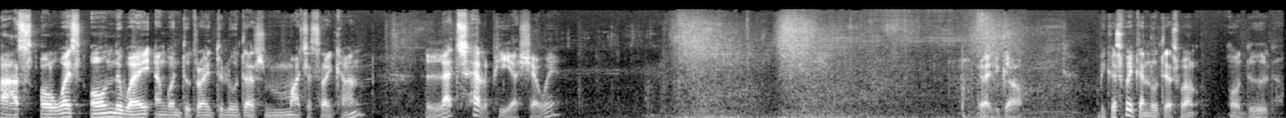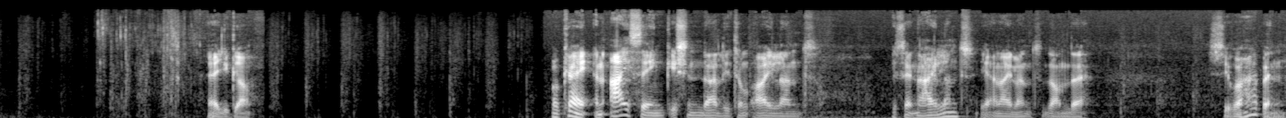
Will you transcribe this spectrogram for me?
As always, on the way, I'm going to try to loot as much as I can. Let's help here, shall we? There you go. Because we can loot as well. Oh, dude. There you go. Okay, and I think it's in that little island. It's an island? Yeah, an island down there. See what happened.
